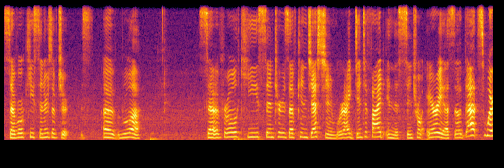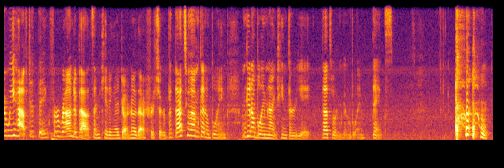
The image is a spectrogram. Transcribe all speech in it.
Several key centers of uh, several key centers of congestion were identified in the central area. So that's where we have to think for roundabouts. I'm kidding, I don't know that for sure, but that's who I'm going to blame. I'm going to blame 1938. That's what I'm going to blame. Thanks.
